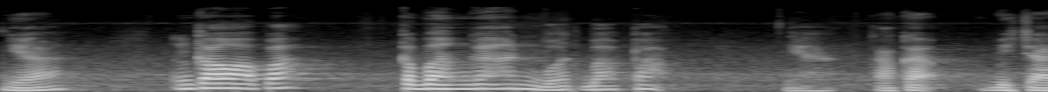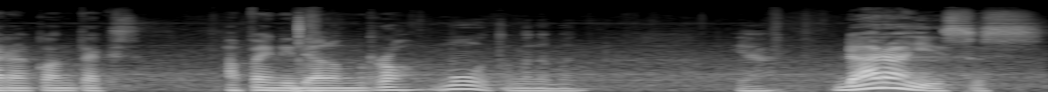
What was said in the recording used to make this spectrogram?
ya. Engkau apa? Kebanggaan buat Bapak. Ya, Kakak bicara konteks apa yang di dalam rohmu, teman-teman. Ya, darah Yesus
